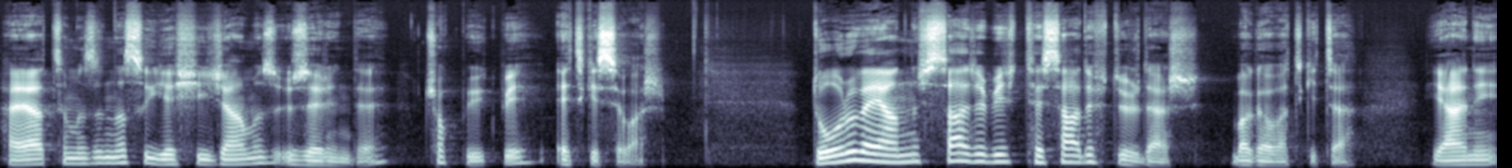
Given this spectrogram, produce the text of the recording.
hayatımızı nasıl yaşayacağımız üzerinde çok büyük bir etkisi var. Doğru ve yanlış sadece bir tesadüftür der Bhagavad Gita. Yani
